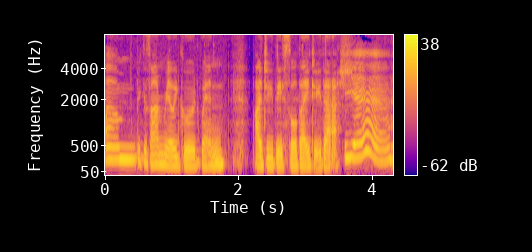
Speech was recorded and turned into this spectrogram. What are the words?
Um, because I'm really good when I do this or they do that. Yeah.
